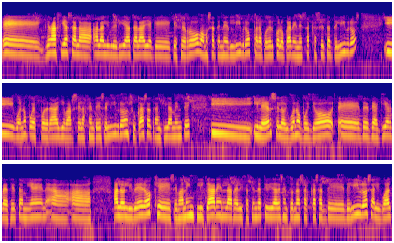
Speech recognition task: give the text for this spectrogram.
eh, gracias a la, a la, librería Atalaya que, cerró, vamos a tener libros para poder colocar en esas casetas de libros y bueno, pues podrá llevarse la gente ese libro en su casa tranquilamente y, leérselo. Y bueno, pues yo eh, desde aquí agradecer también a a los libreros que se van a implicar en la realización de actividades en torno a esas casas de, libros, al igual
